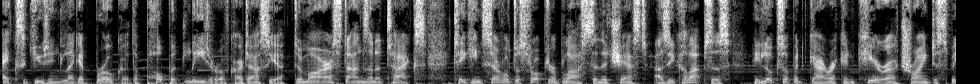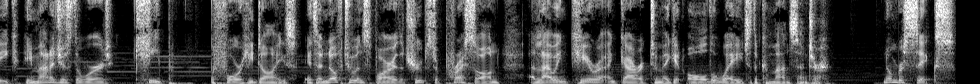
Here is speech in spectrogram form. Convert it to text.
executing Legate Broca, the puppet leader of Cardassia. Damar stands and attacks, taking several disruptor blasts in the chest. As he collapses, he looks up at Garak and Kira trying to speak. He manages the word keep before he dies. It's enough to inspire the troops to press on, allowing Kira and Garak to make it all the way to the command center. Number 6.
